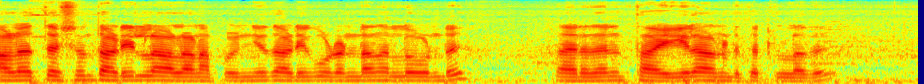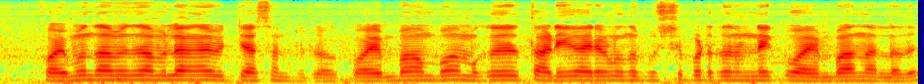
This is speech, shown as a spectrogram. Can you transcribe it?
ആൾ അത്യാവശ്യം തടിയുള്ള ആളാണ്. അപ്പോൾ ഇനി തടി കൂടണ്ടെന്നുള്ളതുകൊണ്ട് ദാനന്തരം തൈലാണ് എടുത്തിട്ടുള്ളത്. കോയമ്പും തമ്മിൽ തമ്മിൽ അങ്ങനെ വ്യത്യാസം ഉണ്ട് കേട്ടോ. കോയമ്പാകുമ്പോൾ നമുക്ക് തടി കാര്യങ്ങളൊന്നും പുഷ്ടിപ്പെടുത്തുന്നുണ്ടെങ്കിൽ കോയമ്പാണ് നല്ലത്.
